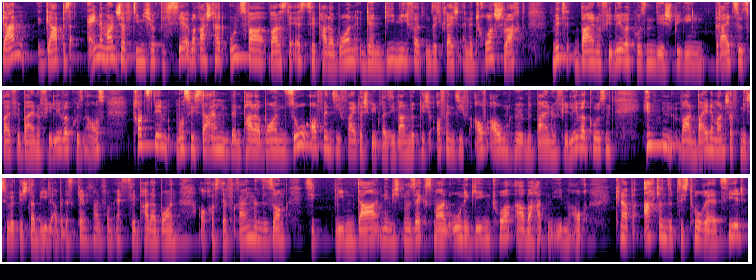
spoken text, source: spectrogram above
Dann gab es eine Mannschaft, die mich wirklich sehr überrascht hat, und zwar war das der SC Paderborn, denn die lieferten sich gleich eine Torschlacht mit Bayern 04 Leverkusen. Das Spiel ging 3 zu 2 für Bayern 04 Leverkusen aus. Trotzdem muss ich sagen, wenn Paderborn so offensiv weiterspielt, weil sie waren wirklich offensiv auf Augenhöhe mit Bayern 04 Leverkusen. Hinten waren beide Mannschaften nicht so wirklich stabil, aber das kennt man vom SC Paderborn auch aus der vergangenen Saison. Sie blieben da nämlich nur sechsmal ohne Gegentor, aber hatten eben auch knapp 78 Tore erzielt.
